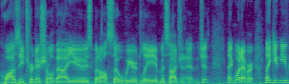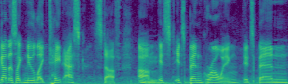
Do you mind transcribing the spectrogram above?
quasi traditional values, but also weirdly misogynist, just like whatever. Like you, you've got this like new like Tate esque stuff. Um, It's it's been growing. It's been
